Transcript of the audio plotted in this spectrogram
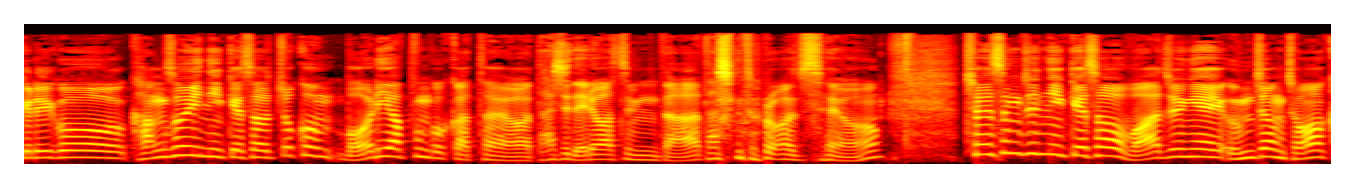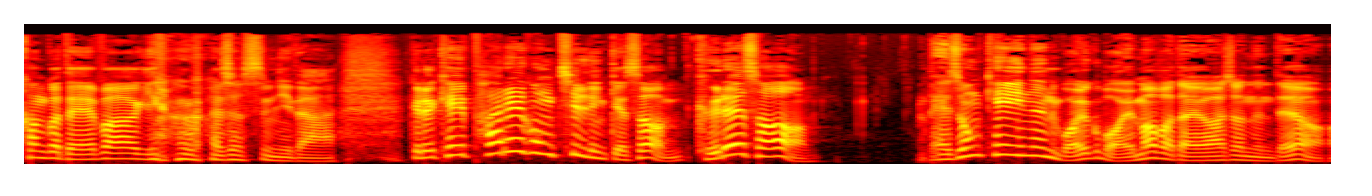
그리고 강소희님께서 조금 머리 아픈 것 같아요. 다시 내려왔습니다. 다시 돌아와 주세요. 최승준님께서 와중에 음정 정확한 거 대박이라고 하셨습니다. 그리고 K8107님께서 그래서 배송 K는 월급 얼마 받아요 하셨는데요.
